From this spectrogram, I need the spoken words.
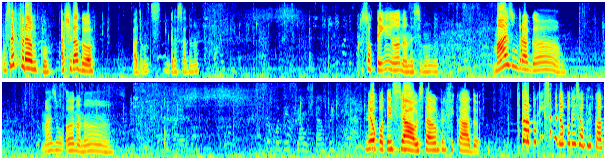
Você é franco. Atirador. Paduntes. Engraçado, né? Só tem Ana nesse mundo. Mais um dragão. Mais um ananã. Meu potencial está amplificado. Cara, por que você me deu potencial amplificado?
